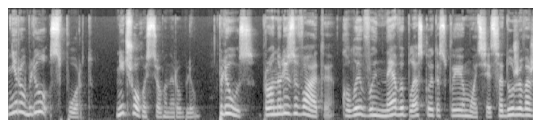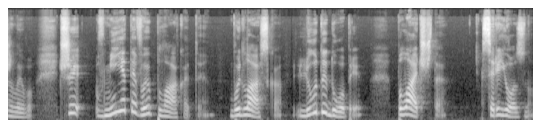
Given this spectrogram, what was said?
ні роблю спорт. Нічого з цього не роблю. Плюс проаналізувати, коли ви не виплескуєте свої емоції. Це дуже важливо. Чи вмієте ви плакати? Будь ласка, люди добрі, плачте серйозно.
